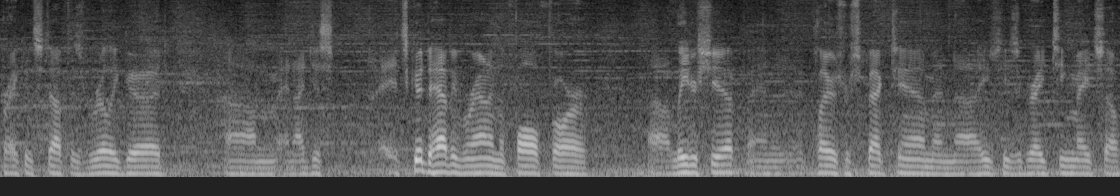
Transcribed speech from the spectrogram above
breaking stuff is really good, um, and I just it's good to have him around in the fall for uh, leadership, and players respect him, and uh, he's, he's a great teammate. So.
